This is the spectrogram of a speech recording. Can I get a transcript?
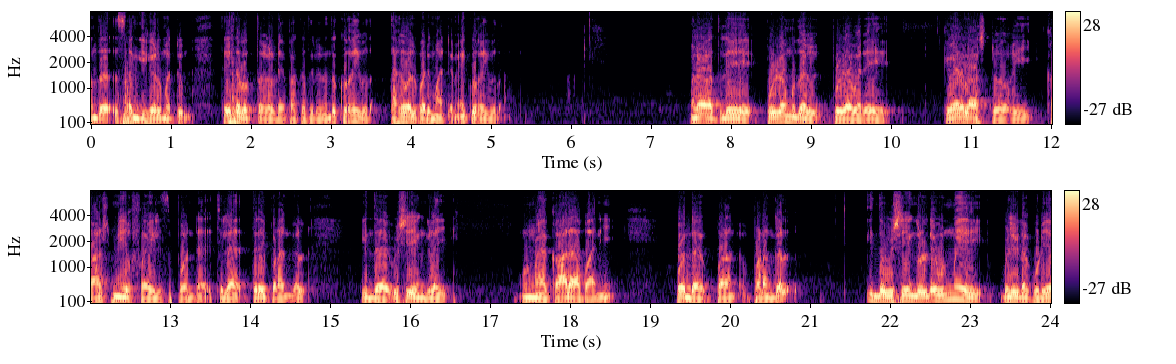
அந்த சங்கிகள் மற்றும் தேசபக்தர்களுடைய பக்கத்திலிருந்து குறைவுதான். தகவல் பரிமாற்றமே குறைவுதான். மலையாளத்திலே புழ புழவரே கேரளா ஸ்டோரி காஷ்மீர் ஃபைல்ஸ் போன்ற சில திரைப்படங்கள் இந்த விஷயங்களை உண்மை காலாபாணி போன்ற படங்கள் இந்த விஷயங்களுடைய உண்மையை வெளியிடக்கூடிய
